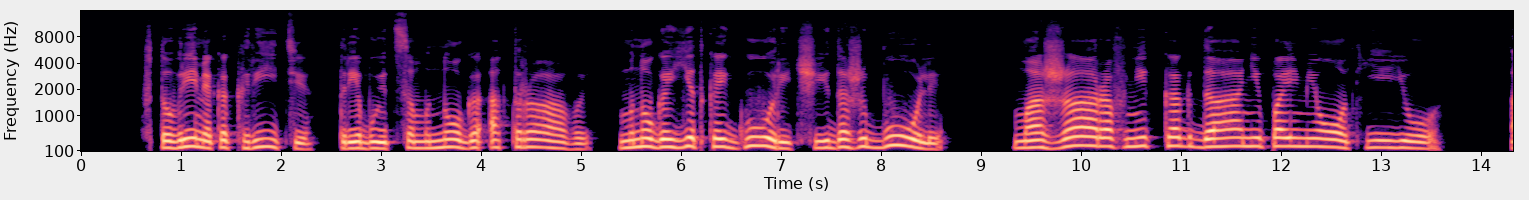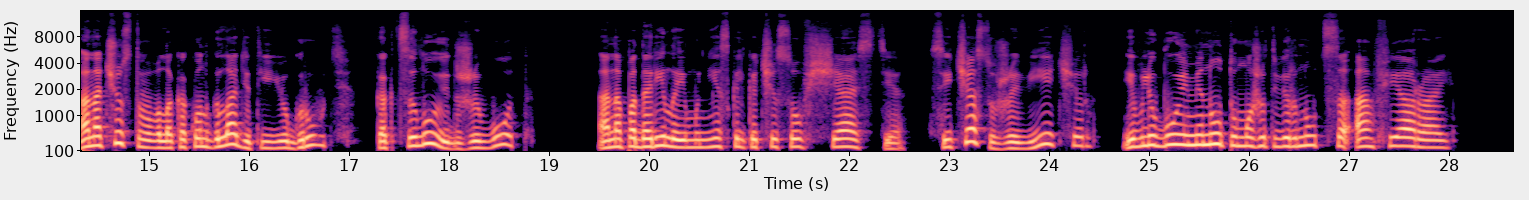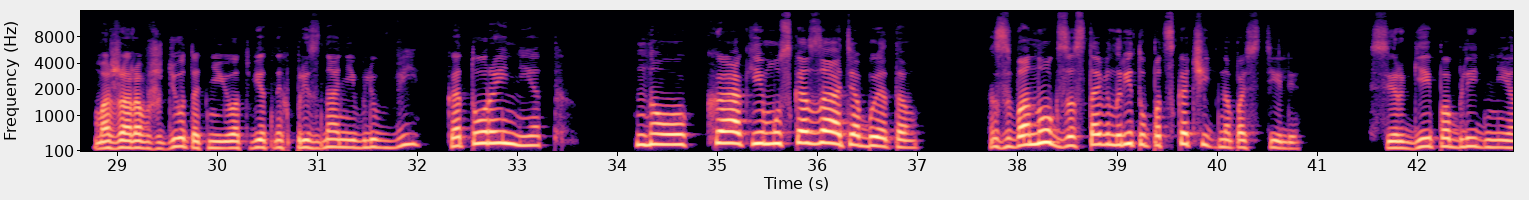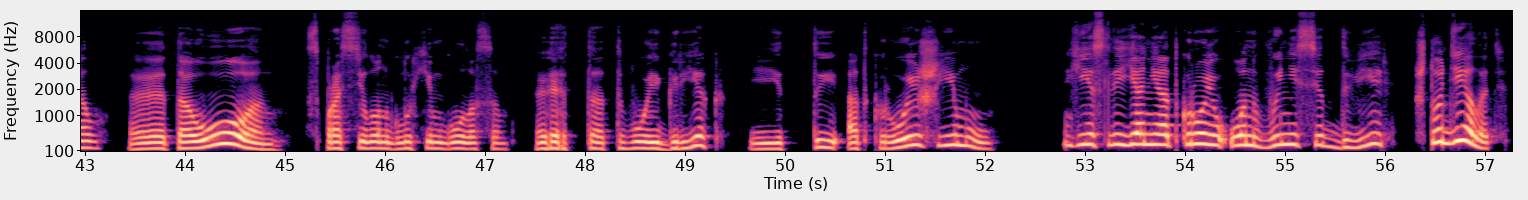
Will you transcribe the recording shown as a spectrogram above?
в то время как Рите требуется много отравы, много едкой горечи и даже боли. Мажаров никогда не поймет ее. Она чувствовала, как он гладит ее грудь, как целует живот, она подарила ему несколько часов счастья. Сейчас уже вечер, и в любую минуту может вернуться Амфиарай. Мажаров ждет от нее ответных признаний в любви, которой нет. Но как ему сказать об этом? Звонок заставил Риту подскочить на постели. Сергей побледнел. «Это он?» — спросил он глухим голосом. «Это твой грек, и ты откроешь ему?» «Если я не открою, он вынесет дверь. Что делать?»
